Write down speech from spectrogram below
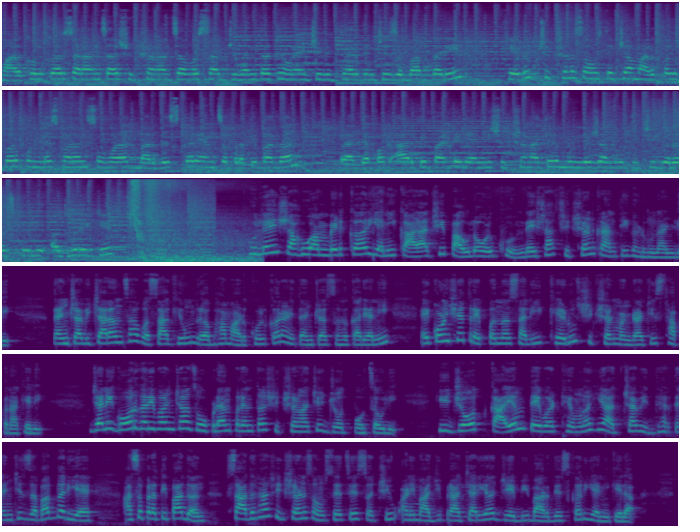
माडखोलकर सरांचा शिक्षणाचा वसात जिवंत ठेवण्याची विद्यार्थ्यांची जबाबदारी. खेडूत शिक्षण संस्थेच्या माडखोलकर पुण्यस्मरण सोहळ्यात बारदेसकर यांचं प्रतिपादन. प्राध्यापक आरती पाटील यांनी शिक्षणातील मूल्यजागृतीची गरज केली अधोरेखित. फुले शाहू आंबेडकर यांनी काळाची पावलं ओळखून देशात शिक्षण क्रांती घडवून आणली. त्यांच्या विचारांचा वसा घेऊन रभा माडखोलकर आणि त्यांच्या सहकार्यांनी एकोणीसशे त्रेपन्न साली खेडूत शिक्षण मंडळाची स्थापना केली ज्यांनी गोरगरिबांच्या झोपड्यांपर्यंत शिक्षणाची ज्योत पोहोचवली. ही ज्योत कायम तेवत ठेवणं ही आजच्या विद्यार्थ्यांची जबाबदारी आहे असं प्रतिपादन साधना शिक्षण संस्थेचे सचिव आणि माजी प्राचार्य जे बी बारदेसकर यांनी केलं.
